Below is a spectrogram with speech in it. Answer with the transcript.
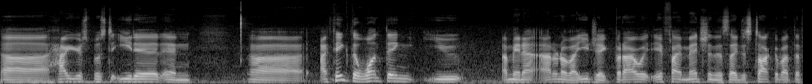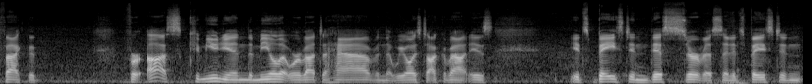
uh, how you're supposed to eat it. And uh, I think the one thing you, I mean, I, I don't know about you, Jake, but I would, if I mention this, I just talk about the fact that for us, communion, the meal that we're about to have and that we always talk about, is it's based in this service and it's based in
